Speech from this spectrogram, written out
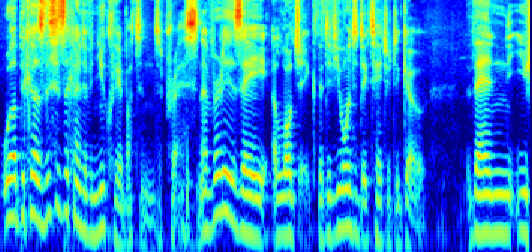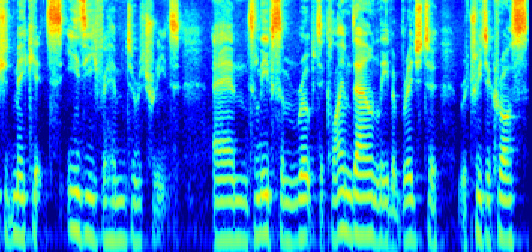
Well, because this is a kind of a nuclear button to press. Now, there is a, a logic that if you want a dictator to go, then you should make it easy for him to retreat um, to leave some rope to climb down, leave a bridge to retreat across.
